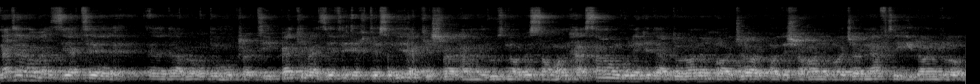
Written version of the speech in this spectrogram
نه تنها وضعیت اه، در واقع دموکراتیک بلکه وضعیت اقتصادی در کشور هم امروز نابسامان هست همان گونه که در دوران قاجار پادشاهان قاجار نفت ایران رو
